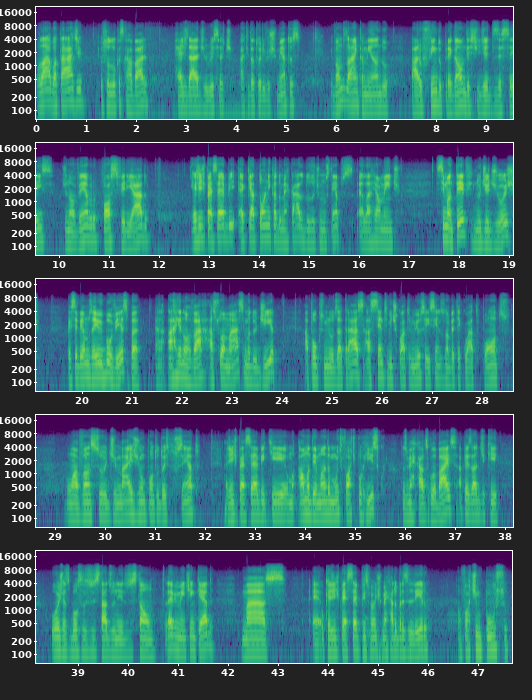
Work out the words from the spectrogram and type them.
Olá, boa tarde. Eu sou Lucas Carvalho, Head da área de Research aqui da Toro Investimentos. E vamos lá, encaminhando para o fim do pregão deste dia 16 de novembro, pós-feriado. E a gente percebe é que a tônica do mercado dos últimos tempos, ela realmente se manteve no dia de hoje. Percebemos aí o Ibovespa a renovar a sua máxima do dia há poucos minutos atrás, a 124.694 pontos, um avanço de mais de 1,2%. A gente percebe que uma, há uma demanda muito forte por risco nos mercados globais, apesar de que hoje as bolsas dos Estados Unidos estão levemente em queda, mas é, o que a gente percebe, principalmente no mercado brasileiro, é um forte impulso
